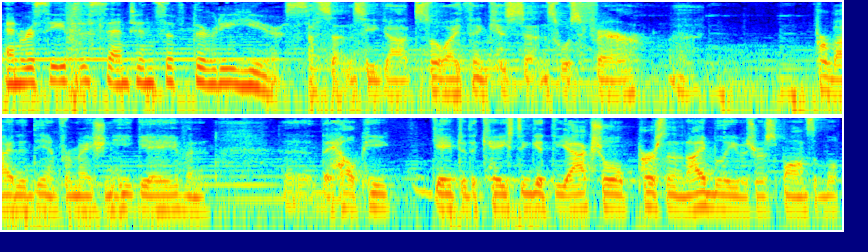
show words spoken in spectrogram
and receives a sentence of 30 years. That sentence he got, so I think his sentence was fair, uh, provided the information he gave and uh, the help he gave to the case to get the actual person that I believe is responsible.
